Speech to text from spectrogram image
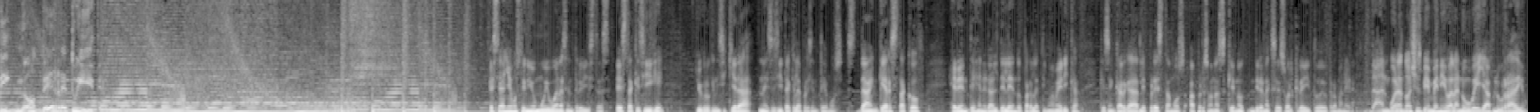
digno de retweet. Este año hemos tenido muy buenas entrevistas. Esta que sigue, yo creo que ni siquiera necesita que la presentemos. Es Dan Gerstakov, gerente general de Lendo para Latinoamérica, que se encarga de darle préstamos a personas que no tendrían acceso al crédito de otra manera. Dan, buenas noches, bienvenido a la nube y a Blue Radio.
